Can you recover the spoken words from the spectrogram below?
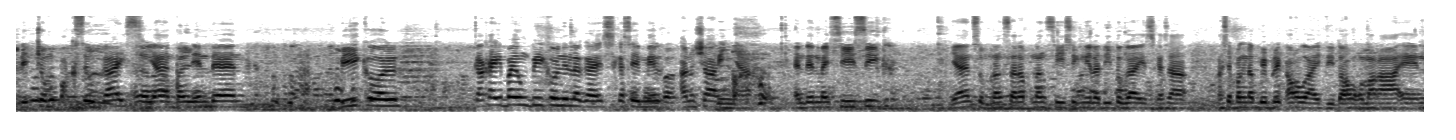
lechong paksiw guys. Yan, and then Bicol. Kakaiba yung Bicol nila guys kasi may ano siya, pinya. And then may sisig. Yan, sobrang sarap ng sisig nila dito guys. Kasi, kasi pag nagbe-break ako guys, dito ako kumakain.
